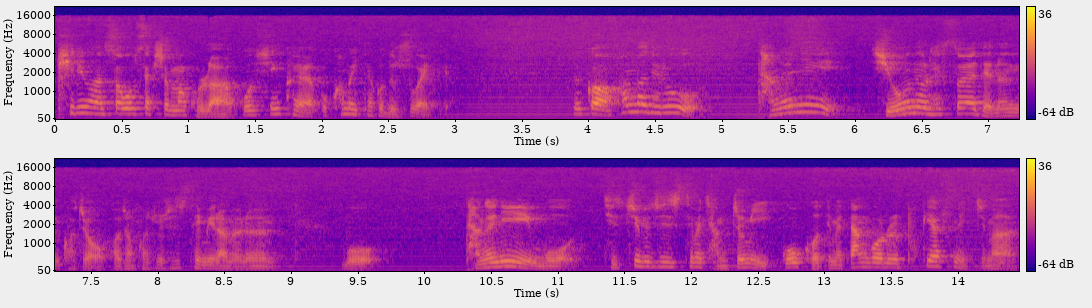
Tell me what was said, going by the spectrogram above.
필요한 sub section만 골라갖고 sync해갖고 commit하고 넣을 수가 있대요. 그러니까 한마디로 당연히 지원을 했어야 되는 거죠. 버전 컨트롤 시스템이라면은 뭐 당연히 뭐 distribute 시스템의 장점이 있고 그것 때문에 딴 거를 포기할 수는 있지만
